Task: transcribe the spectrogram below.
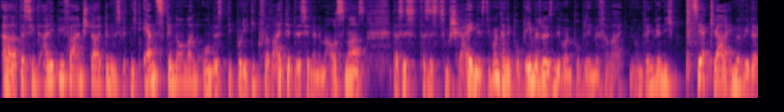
das sind Alibi-Veranstaltungen, es wird nicht ernst genommen und es, die Politik verwaltet es in einem Ausmaß, dass es, dass es zum Schreien ist. Die wollen keine Probleme lösen, die wollen Probleme verwalten. Und wenn wir nicht sehr klar immer wieder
